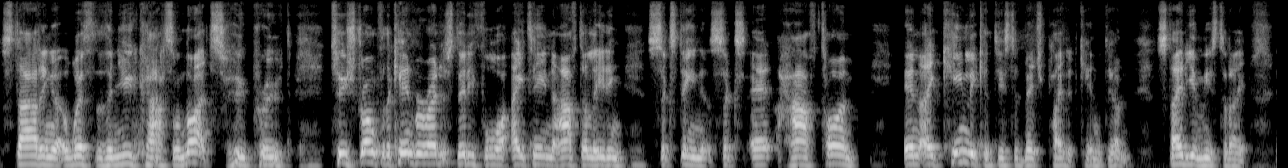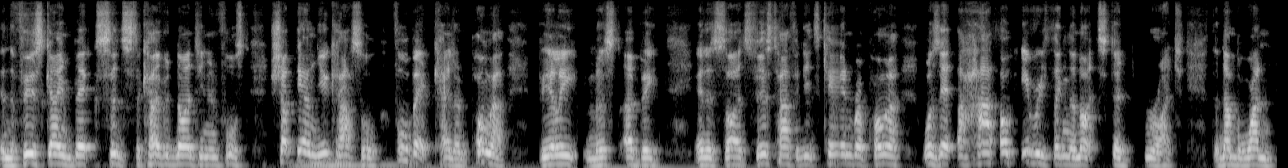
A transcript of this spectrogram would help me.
starting with the Newcastle Knights, who proved too strong for the Canberra Raiders 34 18 after leading 16 6 at half time in a keenly contested match played at Campbelltown Stadium yesterday. In the first game back since the COVID 19 enforced shutdown, Newcastle fullback Kalyn Ponga barely missed a beat. In his side's first half against Canberra, Ponga was at the heart of everything the Knights did right. The number one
